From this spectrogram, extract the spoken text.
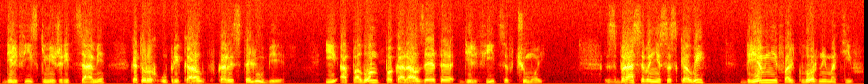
дельфийскими жрецами, которых упрекал в корыстолюбии, и Аполлон покарал за это дельфийцев чумой. Сбрасывание со скалы — древний фольклорный мотив.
